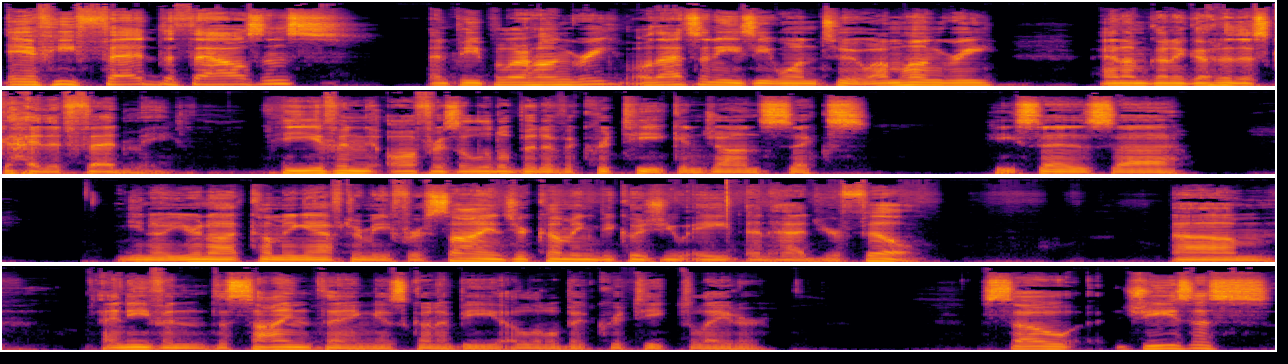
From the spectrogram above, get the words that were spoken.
If he fed the thousands and people are hungry, well, that's an easy one too. I'm hungry and I'm going to go to this guy that fed me. He even offers a little bit of a critique in John 6. He says, uh, you know, you're not coming after me for signs. You're coming because you ate and had your fill. Um, and even the sign thing is going to be a little bit critiqued later. So Jesus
